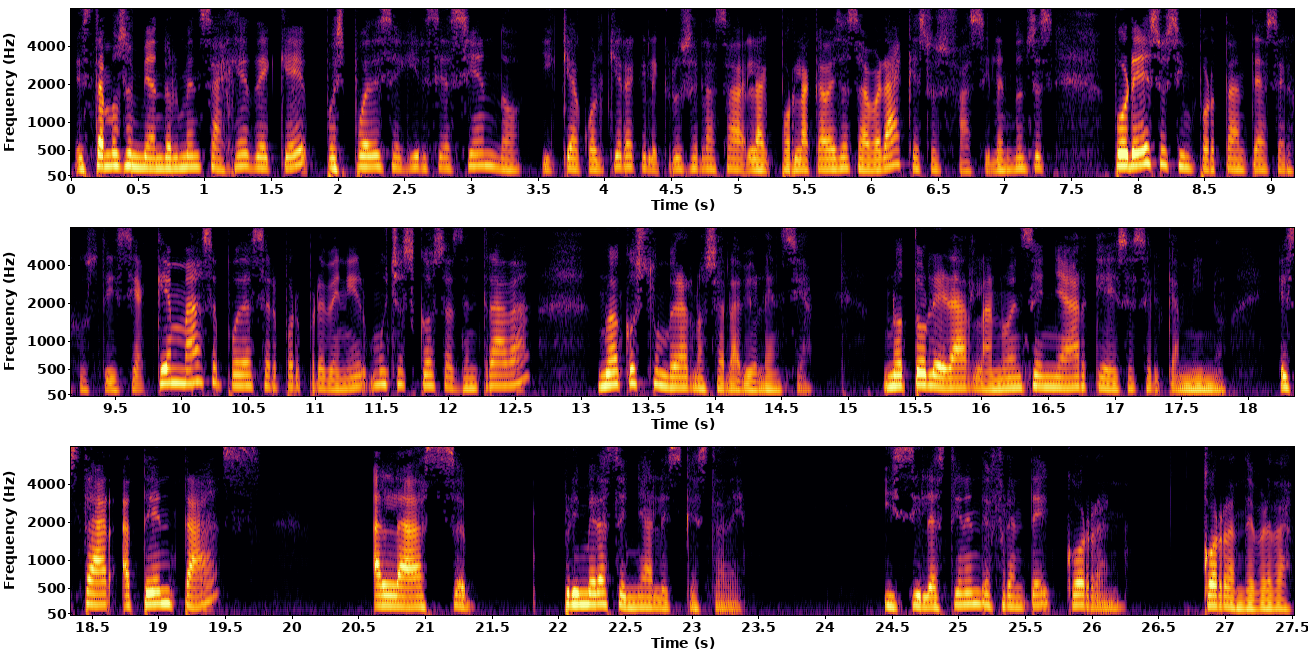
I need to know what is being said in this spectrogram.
estamos enviando el mensaje de que pues puede seguirse haciendo y que a cualquiera que le cruce la, la, por la cabeza sabrá que eso es fácil. Entonces, por eso es importante hacer justicia. ¿Qué más se puede hacer por prevenir? Muchas cosas. De entrada, no acostumbrarnos a la violencia, no tolerarla, no enseñar que ese es el camino, estar atentas a las primeras señales que esta dé. Y si las tienen de frente, corran, corran de verdad.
